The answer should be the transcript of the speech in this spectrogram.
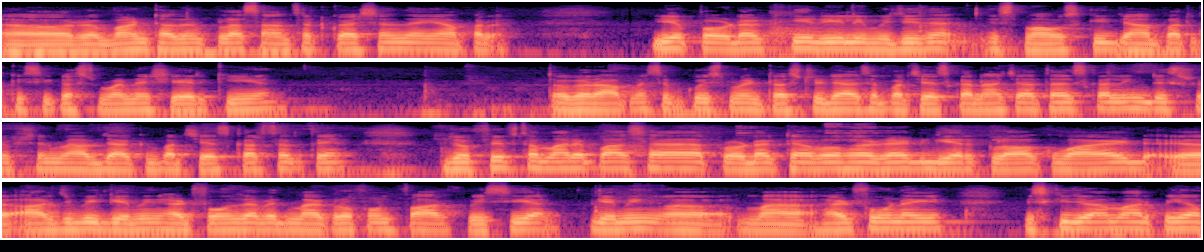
और one thousand plus answer question हैं यहाँ पर। ये प्रोडक्ट की रियल इमेजेस हैं, इस माउस की, जहाँ पर किसी कस्टमर ने शेयर की हैं। तो अगर आप में से कोई इसमें इंटरेस्टेड है, इसे परचेज़ करना चाहता है, इसका लिंक डिस्क्रिप्शन में आप जाकर परचेज़ कर सकते हैं। जो फिफ्थ हमारे पास है प्रोडक्ट है, वो है Redgear cloak wired B gaming headphones है with microphone for P C है। गेमिंग हेडफोन है ये। इसकी जो एम आर पी है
